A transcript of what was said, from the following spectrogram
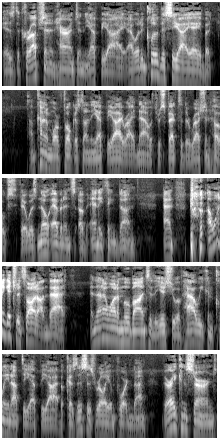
is the corruption inherent in the FBI. I would include the CIA, but I'm kind of more focused on the FBI right now with respect to the Russian hoax. There was no evidence of anything done. And I want to get your thought on that. And then I want to move on to the issue of how we can clean up the FBI because this is really important. I'm very concerned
